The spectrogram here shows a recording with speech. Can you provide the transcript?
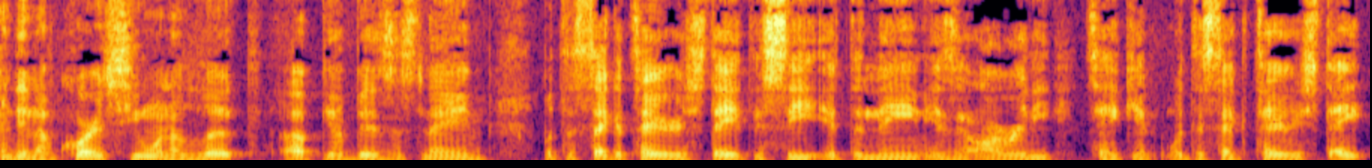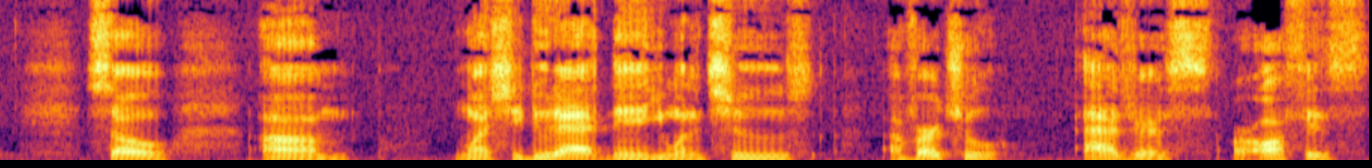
And then, of course, you want to look up your business name with the Secretary of State to see if the name isn't already taken with the Secretary of State. So, um, once you do that, then you want to choose a virtual address or office,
